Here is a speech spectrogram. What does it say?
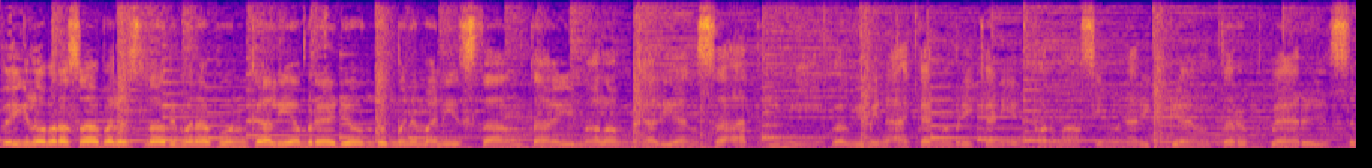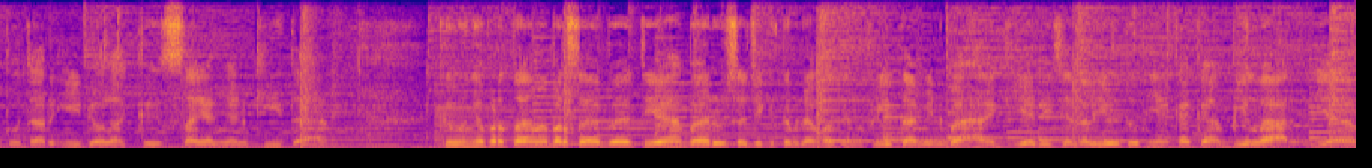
Baiklah para sahabat Leslar di mana pun kalian berada untuk menemani santai malam kalian saat ini Bang Mimin akan memberikan informasi menarik dan terbaru seputar idola kesayangan kita Keunggah pertama persahabat ya, baru saja kita mendapatkan vitamin bahagia di channel YouTube-nya Kakak Bilar yang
